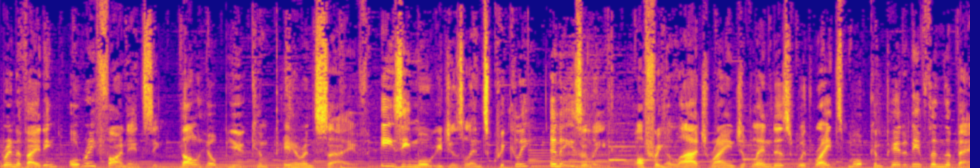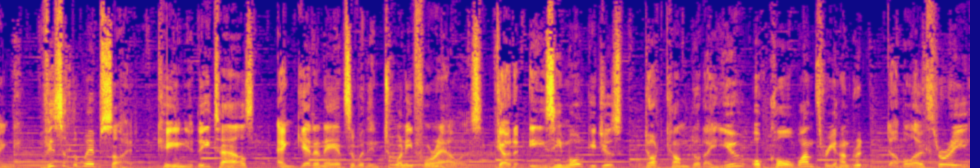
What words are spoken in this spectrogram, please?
renovating, or refinancing. They'll help you compare and save. Easy Mortgages lends quickly and easily, offering a large range of lenders with rates more competitive than the bank. Visit the website, key in your details, and get an answer within 24 hours. Go to easymortgages.com.au or call 1300 003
